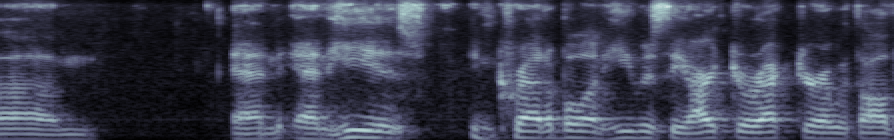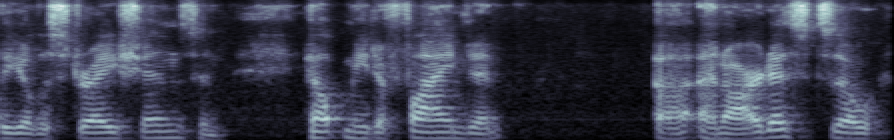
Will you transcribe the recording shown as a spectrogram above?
um, and and he is incredible. And he was the art director with all the illustrations and helped me to find an uh, an artist. So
